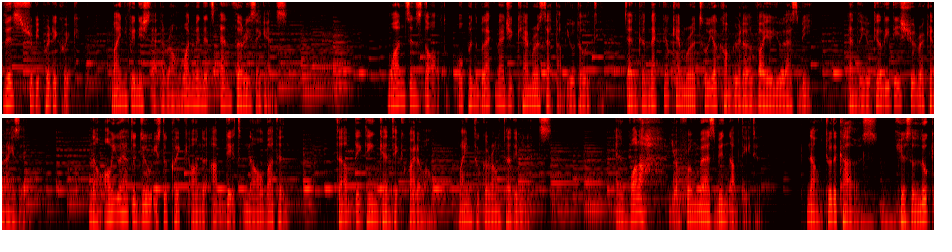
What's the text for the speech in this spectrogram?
This should be pretty quick. Mine finished at around 1 minute and 30 seconds. Once installed, open the Blackmagic Camera Setup utility, then connect your camera to your computer via USB, and the utility should recognize it. Now all you have to do is to click on the Update Now button. The updating can take quite a while, mine took around 30 minutes. And voila, your firmware has been updated. Now to the colors. Here's a look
